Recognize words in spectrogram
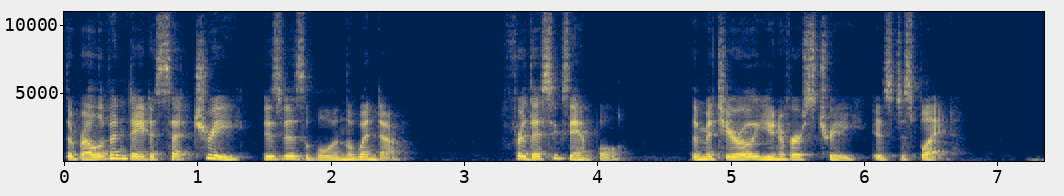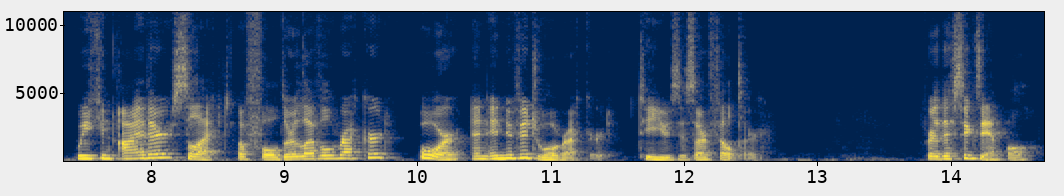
The relevant dataset tree is visible in the window. For this example, the material universe tree is displayed. We can either select a folder level record or an individual record to use as our filter. For this example,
